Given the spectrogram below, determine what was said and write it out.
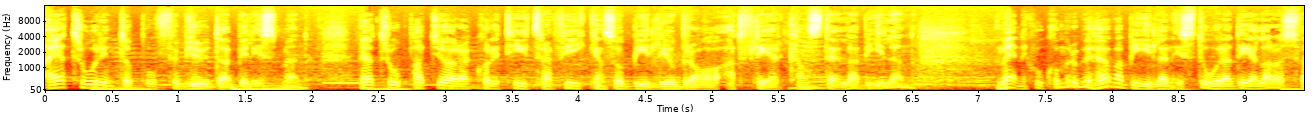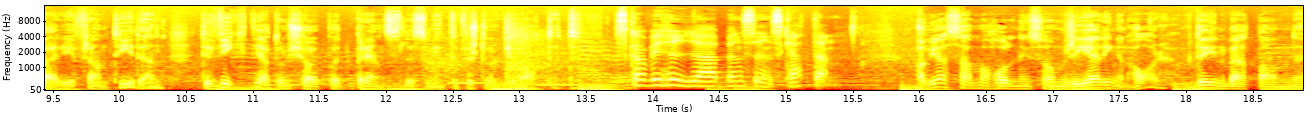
Jag tror inte på att förbjuda bilismen, men jag tror på att göra kollektivtrafiken så billig och bra att fler kan ställa bilen. Människor kommer att behöva bilen i stora delar av Sverige i framtiden. Det viktiga är att de kör på ett bränsle som inte förstör klimatet. Ska vi höja bensinskatten? Ja, vi har samma hållning som regeringen har. Det innebär att man eh,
